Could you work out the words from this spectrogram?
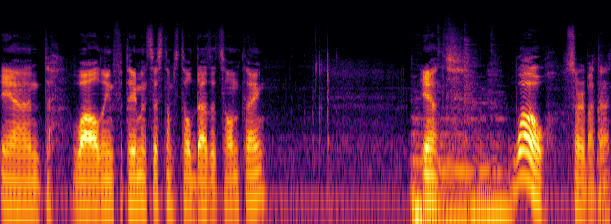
and while the infotainment system still does its own thing. And whoa, sorry about that.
